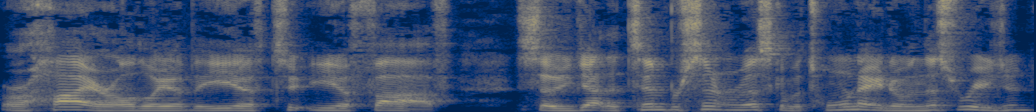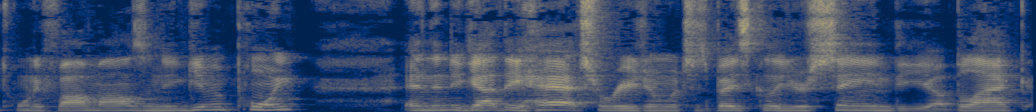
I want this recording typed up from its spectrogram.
or higher, all the way up to EF2, EF5. So you got the 10% risk of a tornado in this region, 25 miles in any given. And then you got the hatch region, which is basically you're seeing the uh, black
